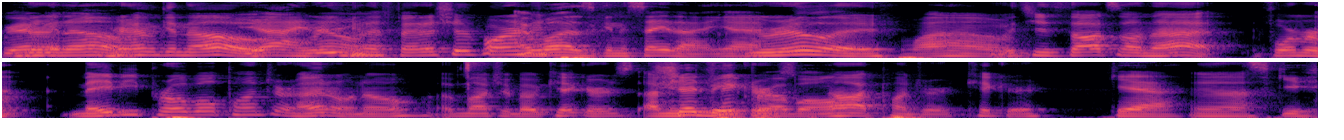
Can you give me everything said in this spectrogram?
Graham Gra- Gano. Graham Gano. Yeah, I Were you know. gonna finish it for me? I was gonna say that. Yeah. Really? Wow. What's your thoughts on that? Former maybe Pro Bowl punter? I don't know much about kickers. I mean, Should be Pro Bowl. not punter, kicker. Yeah. Yeah. Excuse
